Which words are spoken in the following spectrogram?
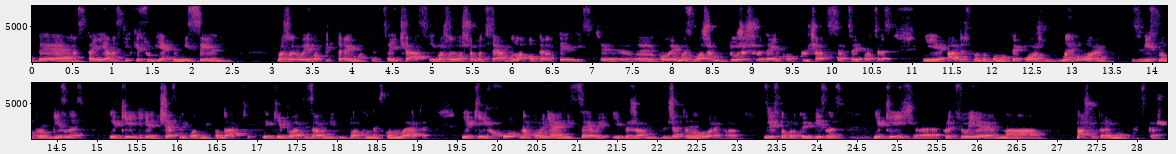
де стає настільки суб'єктним і сильним. Важливо його підтримати в цей час, і важливо, щоб це була оперативність, е, коли ми зможемо дуже швиденько включатися в цей процес і адресно допомогти кожному. Ми говоримо, звісно, про бізнес, який є чесний платник податків, який платить заробітну плату не в конвертах, який наповняє місцевий і державний бюджети. Ми говоримо про звісно про той бізнес, який е, працює на нашу перемогу, так скажемо.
